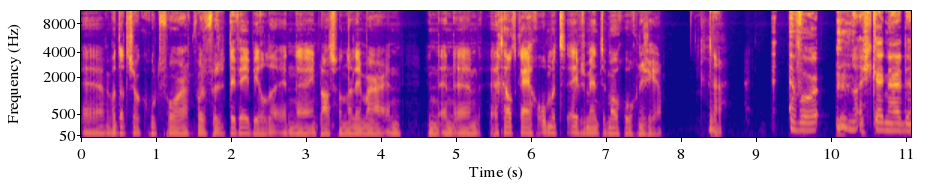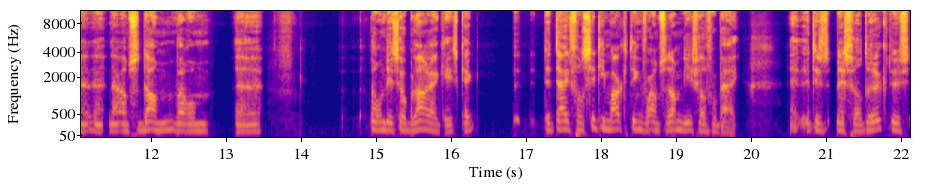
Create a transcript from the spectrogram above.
Uh, want dat is ook goed voor, voor, voor de tv-beelden. En uh, in plaats van alleen maar een, een, een, een, geld krijgen om het evenement te mogen organiseren. Ja. En voor, als je kijkt naar, de, naar Amsterdam, waarom, waarom dit zo belangrijk is. Kijk, de tijd van city marketing voor Amsterdam die is wel voorbij. Het is best wel druk, dus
